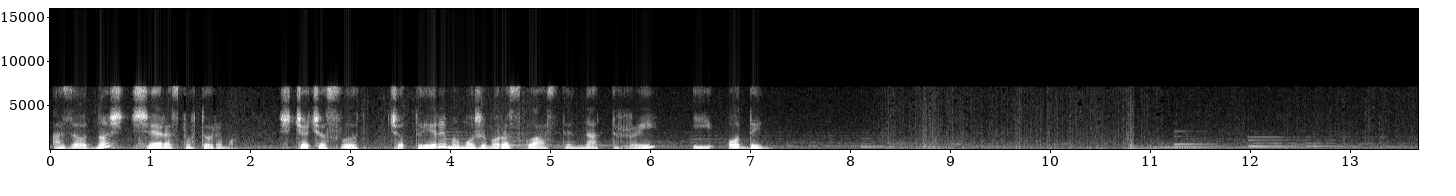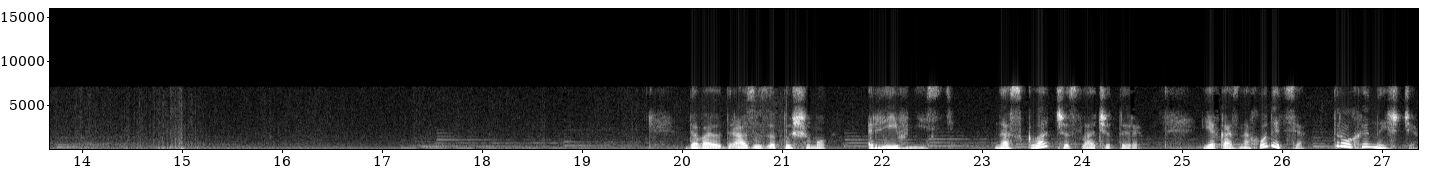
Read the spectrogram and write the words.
А заодно ще раз повторимо, що число 4 ми можемо розкласти на 3 і 1. Давай одразу запишемо рівність на склад числа 4, яка знаходиться трохи нижче.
